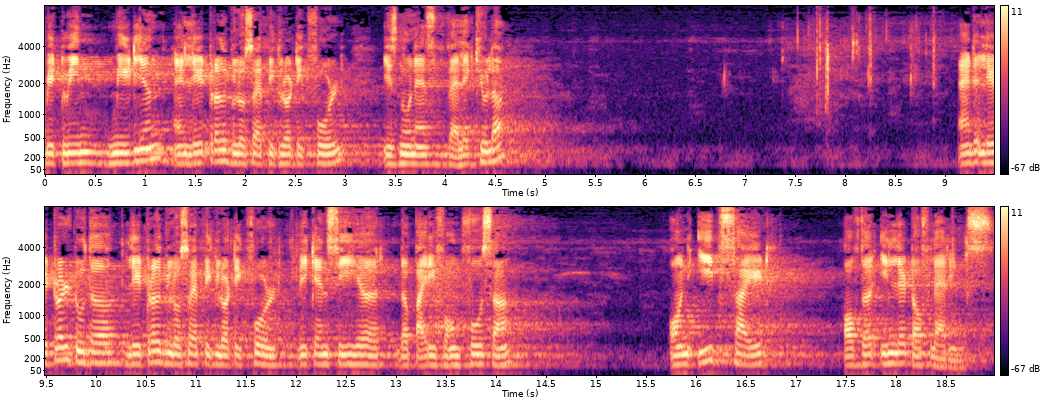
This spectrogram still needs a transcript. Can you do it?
between median and lateral glossoepiglottic fold is known as vallecula and lateral to the lateral glossoepiglottic fold we can see here the pyriform fossa on each side of the inlet of larynx.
